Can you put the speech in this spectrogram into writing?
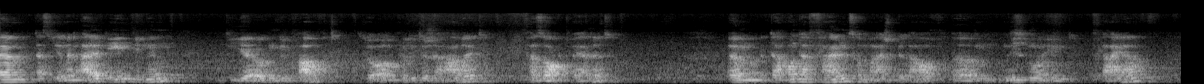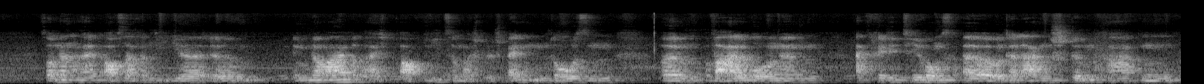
ähm, dass ihr mit all den Dingen, die ihr irgendwie braucht für eure politische Arbeit, versorgt werdet. Ähm, darunter fallen zum Beispiel auch ähm, nicht nur eben Flyer, sondern halt auch Sachen, die ihr ähm, im normalen Bereich braucht, wie zum Beispiel Spendendosen, ähm, Wahlurnen, Akkreditierungsunterlagen, äh, Stimmkarten.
